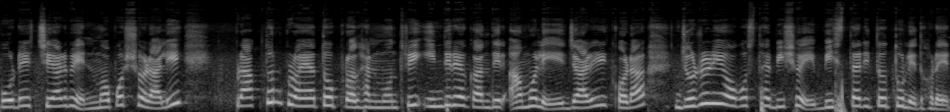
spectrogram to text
বোর্ডের চেয়ারম্যান মফস্বর আলী, প্রাক্তন প্রয়াত প্রধানমন্ত্রী ইন্দিরা গান্ধীর আমলে জারি করা জরুরি অবস্থা বিষয়ে বিস্তারিত তুলে ধরেন।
